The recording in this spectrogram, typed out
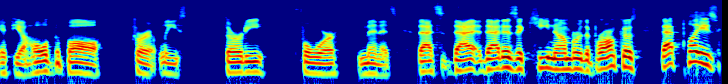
if you hold the ball for at least 34 minutes. That's that that is a key number. The Broncos that plays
